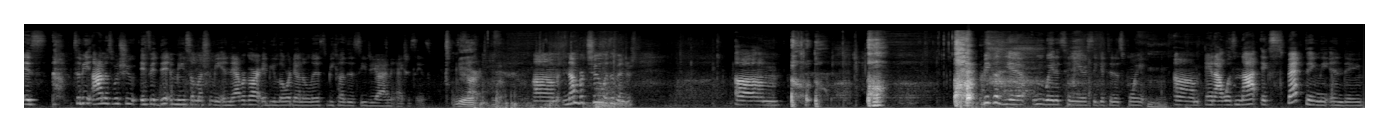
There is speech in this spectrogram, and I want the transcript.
it's to be honest with you, if it didn't mean so much to me in that regard, it'd be lower down the list because it's CGI and the action scenes. Yeah. Um, number two is Avengers. Um, because yeah, we waited ten years to get to this point. Um, and I was not expecting the ending.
